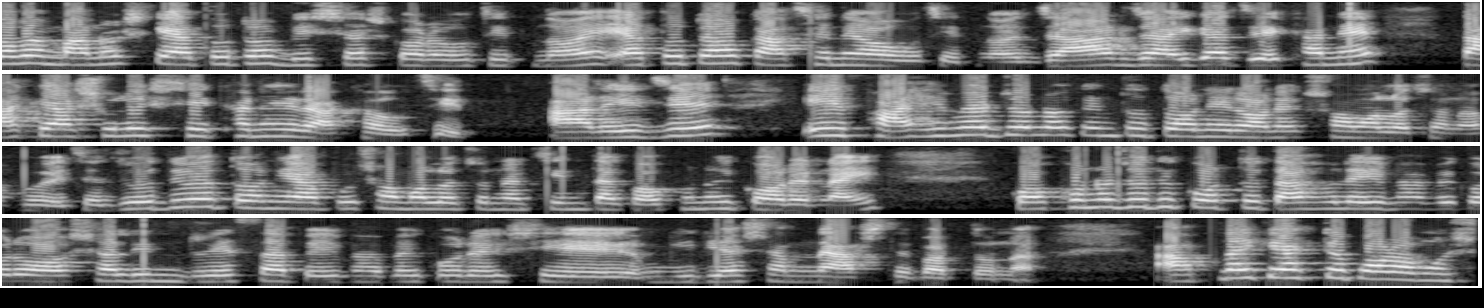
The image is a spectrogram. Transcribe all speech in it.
তবে মানুষকে এতটাও বিশ্বাস করা উচিত নয়, এতটাও কাছে নেওয়া উচিত নয়। যার জায়গা যেখানে, তাকে আসলে সেখানেই রাখা উচিত। আর এই যে, এই ফাহিমের জন্য কিন্তু তনির অনেক সমালোচনা হয়েছে। যদিও তনি আপু সমালোচনার চিন্তা কখনোই করে নাই। কখনো যদি করতো তাহলে এইভাবে করে অশালীন ড্রেস আপ এইভাবে করে সে মিডিয়ার সামনে আসতে পারতো না। আপনাকে একটা পরামর্শ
